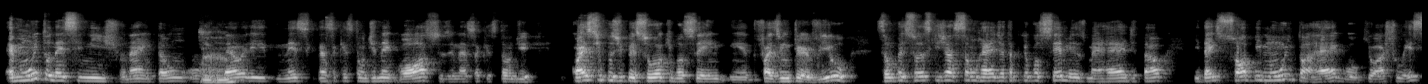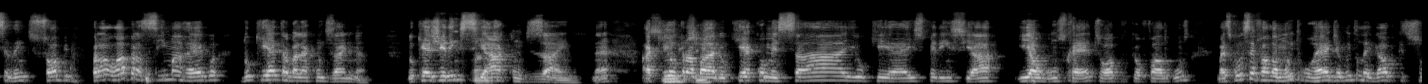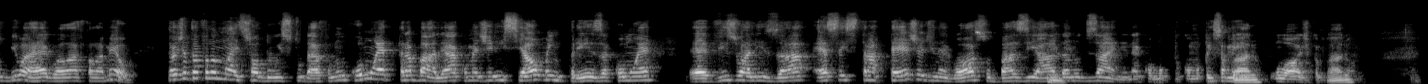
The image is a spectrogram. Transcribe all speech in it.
é muito nesse nicho, né? Então, o uhum. Léo, ele, nesse, nessa questão de negócios e nessa questão de quais tipos de pessoa que você faz um interview são pessoas que já são head, até porque você mesmo é head e tal, e daí sobe muito a régua, que eu acho excelente, sobe para lá para cima a régua do que é trabalhar com design mesmo, do que é gerenciar ah. com design, né? Aqui sim, eu trabalho sim. o que é começar e o que é experienciar, e alguns heads, óbvio que eu falo alguns, mas quando você fala muito com head, é muito legal, porque subiu a régua lá fala, meu, então a gente não está falando mais só do estudar, falando como é trabalhar, como é gerenciar uma empresa, como é é, visualizar essa estratégia de negócio baseada Sim. no design, né? Como, como pensamento, claro, como lógica. Claro.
